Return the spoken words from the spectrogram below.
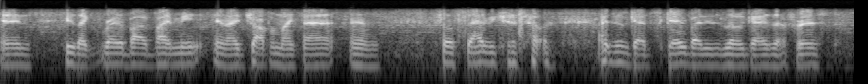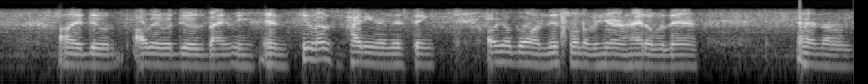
and he's like right about to bite me, and I drop him like that, and so sad because I, I just got scared by these little guys at first all they do all they would do is bite me. And he loves hiding in this thing. Or he'll go on this one over here and hide over there. And um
